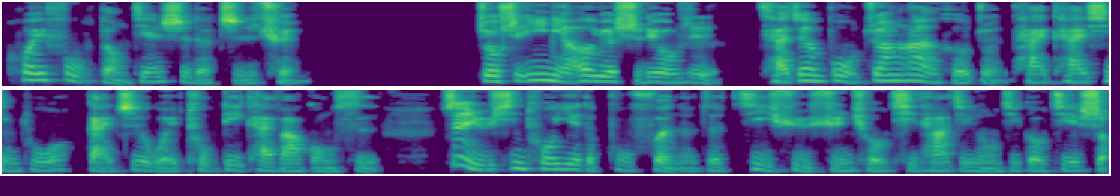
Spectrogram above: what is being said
恢复董监事的职权。九十一年二月十六日，财政部专案核准台开信托改制为土地开发公司。至于信托业的部分呢，则继续寻求其他金融机构接手。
